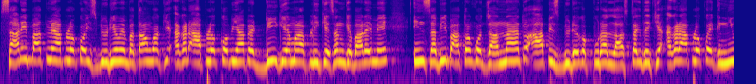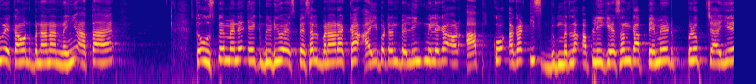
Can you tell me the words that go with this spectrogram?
सारी बात मैं आप लोग को इस वीडियो में बताऊँगा कि अगर आप लोग को भी यहाँ पे डी गेमर एप्लीकेशन के बारे में इन सभी बातों को जानना है तो आप इस वीडियो को पूरा लास्ट तक देखिए। अगर आप लोग को एक न्यू अकाउंट बनाना नहीं आता है तो उस पर मैंने एक वीडियो स्पेशल बना रखा आई बटन पे लिंक मिलेगा और आपको अगर इस मतलब एप्लीकेशन का पेमेंट प्रूफ चाहिए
